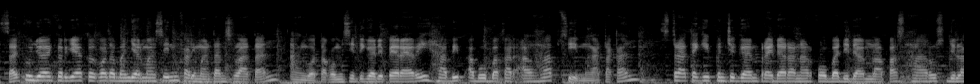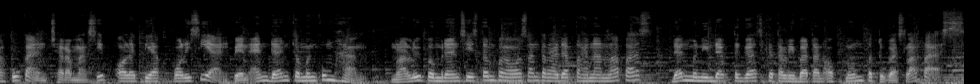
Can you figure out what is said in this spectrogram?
Saat kunjungan kerja ke kota Banjarmasin, Kalimantan Selatan, anggota Komisi 3 DPR RI Habib Abu Bakar Al-Habsi mengatakan strategi pencegahan peredaran narkoba di dalam lapas harus dilakukan secara masif oleh pihak kepolisian, BNN, dan Kemenkumham melalui pemberian sistem pengawasan terhadap tahanan lapas dan menindak tegas keterlibatan oknum petugas lapas.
